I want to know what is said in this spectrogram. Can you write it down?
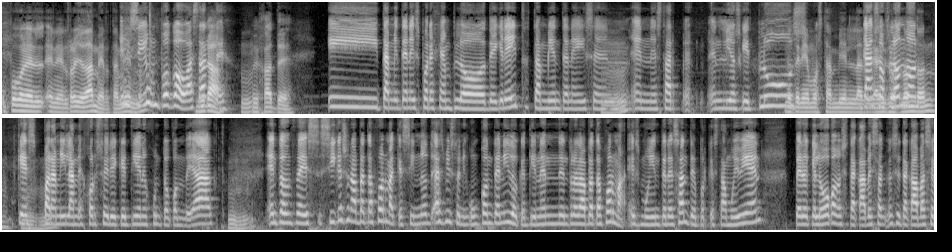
Un poco en el, en el rollo Dahmer también, Eh, sí, ¿no? un poco, bastante. Mira, fíjate. Y también tenéis, por ejemplo, The Great, también tenéis en, en, Star, en Lionsgate Plus. No teníamos también la de Guns of London, London. que es para mí la mejor serie que tiene junto con The Act. Entonces, sí que es una plataforma que si no has visto ningún contenido que tienen dentro de la plataforma, es muy interesante porque está muy bien, pero que luego cuando se te acabe, se te acaba ese,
